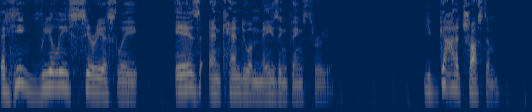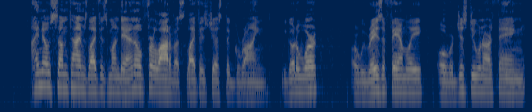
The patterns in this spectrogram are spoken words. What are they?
that He really seriously is and can do amazing things through you. You gotta trust Him. I know sometimes life is mundane. I know for a lot of us, life is just the grind. We go to work, or we raise a family, or we're just doing our thing,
